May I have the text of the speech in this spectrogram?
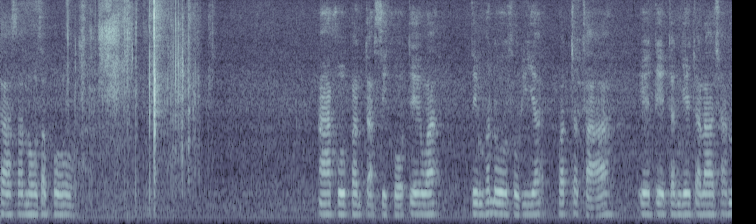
ชาสโนสโพ อาคูปัญจสิโขเตวะ ติมพโลสุริยวัชสาเอเตจันเยจราชาโน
